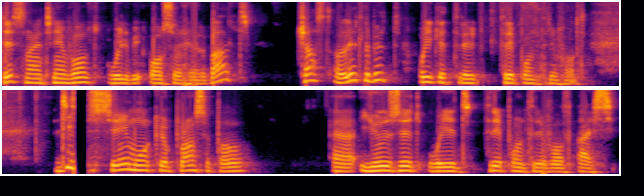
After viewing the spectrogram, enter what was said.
this 19 volt will be also here, but just a little bit, we get 3.3 volt. This same working principle uh, used with 3.3 volt IC.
